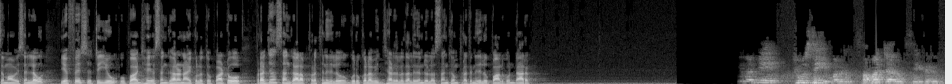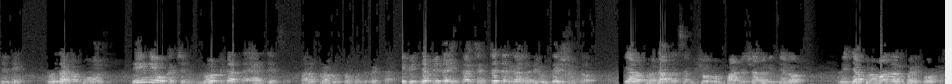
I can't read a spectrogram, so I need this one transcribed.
సమావేశంలో ఎఫ్ఎస్టియు ఉపాధ్యాయ సంఘాల నాయకులతో పాటు ప్రజా సంఘాల ప్రతినిధులు గురుకుల విద్యార్థుల తల్లిదండ్రుల సంఘం ప్రతినిధులు పాల్గొన్నారు. ఇవన్నీ చూసి మనం సమాచారం సేకరించేది వృధాగా పోవద్దు దీన్ని ఒక చిన్న నోటుగా తయారు చేసి మనం ప్రభుత్వం ముందు పెట్టాలి. ఈ విద్య మీద ఇంకా చర్చ జరగాలనే ఉద్దేశంతో ఇవాళ ప్రధాన సంక్షోభం పాఠశాల విద్యలో విద్యా ప్రమాణాలు పడిపోవటం.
